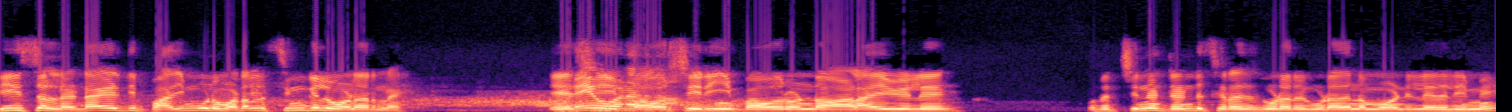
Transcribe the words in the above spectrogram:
டீசல் ரெண்டாயிரத்தி பதிமூணு மாடல் சிங்கிள் ஓனர்னே AC power. Steering power window alloy wheel ஒரு சின்ன டென்ட் சிரஸ் கூட இருக்கக்கூடாது நம்ம வண்டியில எதுலையுமே.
